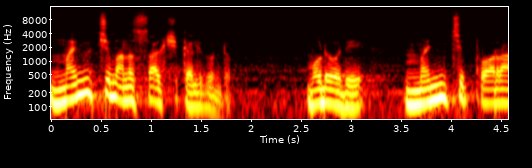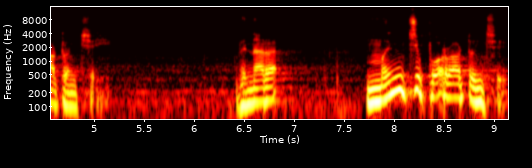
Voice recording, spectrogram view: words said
మంచి మనస్సాక్షి కలిగి ఉండు. మూడవది మంచి పోరాటం చేయి. విన్నారా? మంచి పోరాటం చేయి.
